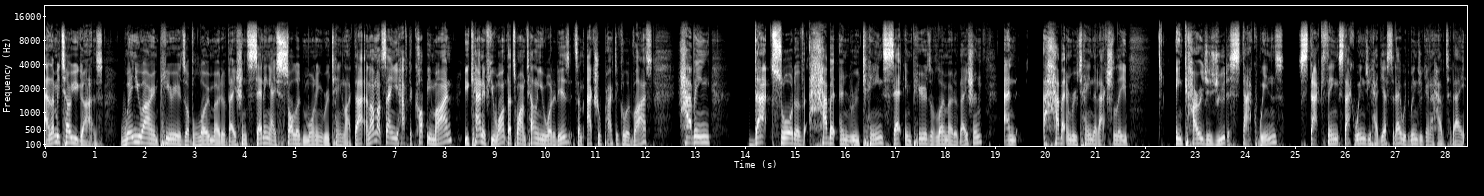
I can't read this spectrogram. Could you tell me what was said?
And let me tell you guys, when you are in periods of low motivation, setting a solid morning routine like that, and I'm not saying you have to copy mine, you can if you want. That's why I'm telling you what it is. It's some actual practical advice. Having that sort of habit and routine set in periods of low motivation and a habit and routine that actually encourages you to stack wins, stack things, stack wins you had yesterday with wins you're going to have today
